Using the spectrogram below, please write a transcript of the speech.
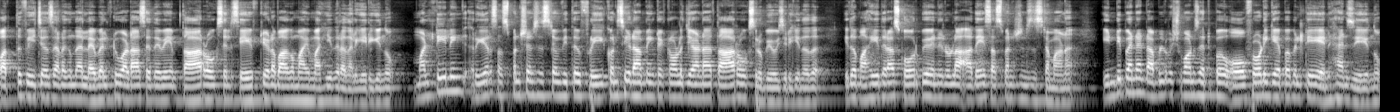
പത്ത് ഫീച്ചേഴ്സ് അടങ്ങുന്ന ലെവൽ ടു അഡാസ് എന്നിവയും താറോക്സിൽ സേഫ്റ്റിയുടെ ഭാഗമായി മഹീന്ദ്ര നൽകിയിരിക്കുന്നു. Multi link rear suspension system with frequency damping ടെക്നോളജിയാണ് താറോക്സിൽ ഉപയോഗിച്ചിരിക്കുന്നത്. ഇത് മഹീന്ദ്ര സ്കോർപിയോ എന്നിലുള്ള അതേ സസ്പെൻഷൻ സിസ്റ്റമാണ് independent double wishbone setup off roading കേപ്പബിലിറ്റിയെ എൻഹാൻസ് ചെയ്യുന്നു.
